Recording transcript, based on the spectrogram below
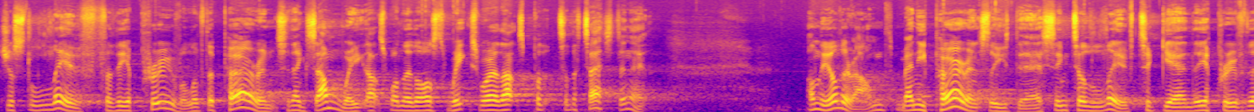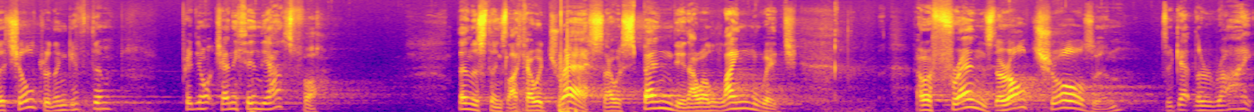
just live for the approval of the parents. In exam week, that's one of those weeks where that's put to the test, isn't it? On the other hand, many parents these days seem to live to gain the approval of their children and give them pretty much anything they ask for. Then there's things like our dress, our spending, our language, our friends. They're all chosen to get the right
